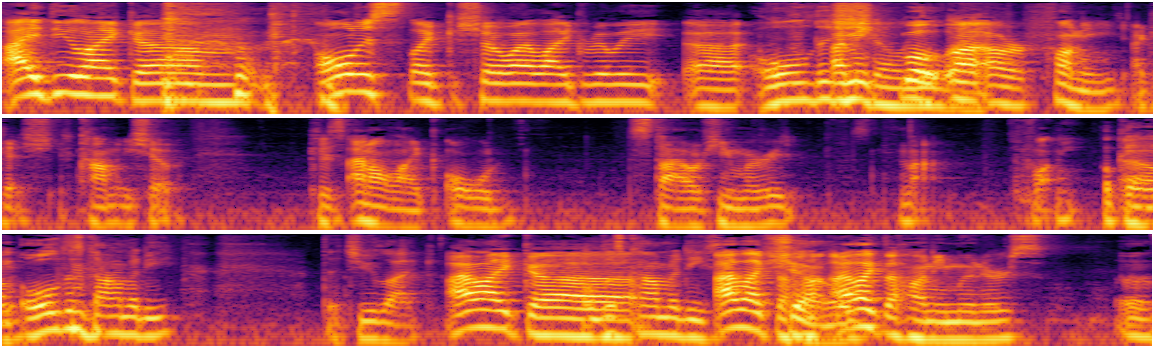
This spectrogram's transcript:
I do like um oldest like show I like really. Uh, Oldest I mean, show. well, you like. uh, or funny, I guess, comedy show, because I don't like old style humor. It's not funny. okay, Um, oldest comedy that you like. I like uh, Oldest comedy I like the show. hun- I like the honeymooners. Uh,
